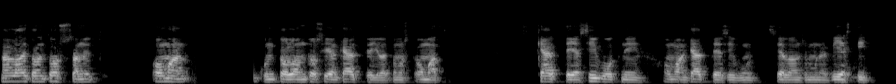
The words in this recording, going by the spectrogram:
Mä laitoin tuossa nyt oman, kun tuolla on tosiaan käyttäjillä omat käyttäjäsivut, niin oman käyttäjäsivun, siellä on semmoinen viesti,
